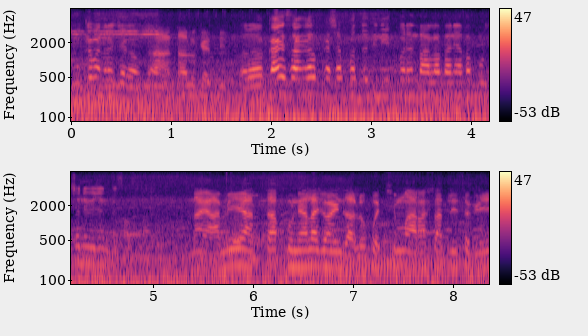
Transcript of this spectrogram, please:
मुख्यमंत्र्यांच्या गावचा हा तालुक्यातील. काय सांगाल कशा पद्धतीने इथपर्यंत आलात आणि आता पुढचं नियोजन कसं नाही आम्ही आत्ता पुण्याला जॉईन झालो. पश्चिम महाराष्ट्रातली सगळी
